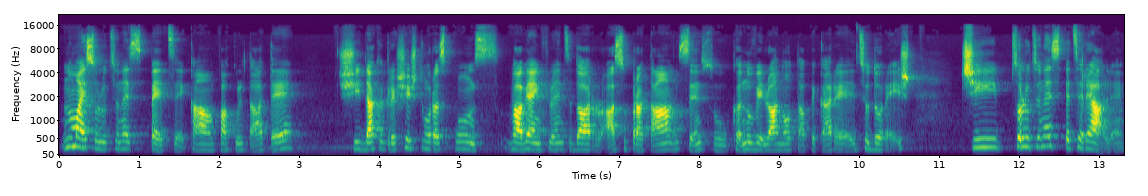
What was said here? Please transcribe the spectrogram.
nu mai soluționezi spețe ca în facultate și dacă greșești un răspuns, va avea influență doar asupra ta, în sensul că nu vei lua nota pe care ți-o dorești, ci soluționezi spețe reale,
